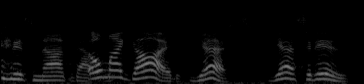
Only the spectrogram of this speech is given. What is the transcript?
It is not that Oh my god, yes. Yes, it is.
